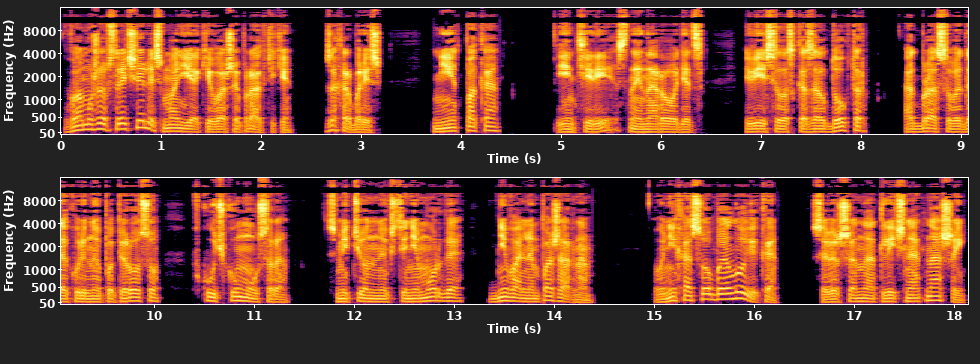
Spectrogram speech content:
Вам уже встречались маньяки в вашей практике, Захар Борис? Нет пока. Интересный народец, — весело сказал доктор, отбрасывая докуренную папиросу в кучку мусора, сметенную к стене морга дневальным пожарным. У них особая логика, совершенно отличная от нашей.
